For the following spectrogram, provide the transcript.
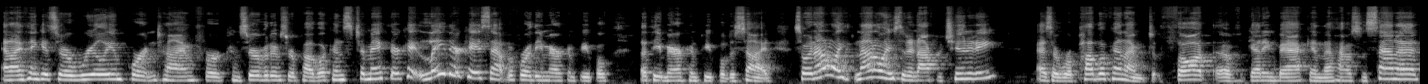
and I think it's a really important time for conservatives, Republicans to make their case, lay their case out before the American people, let the American people decide. So not only not only is it an opportunity as a Republican, I'm thought of getting back in the House and Senate,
